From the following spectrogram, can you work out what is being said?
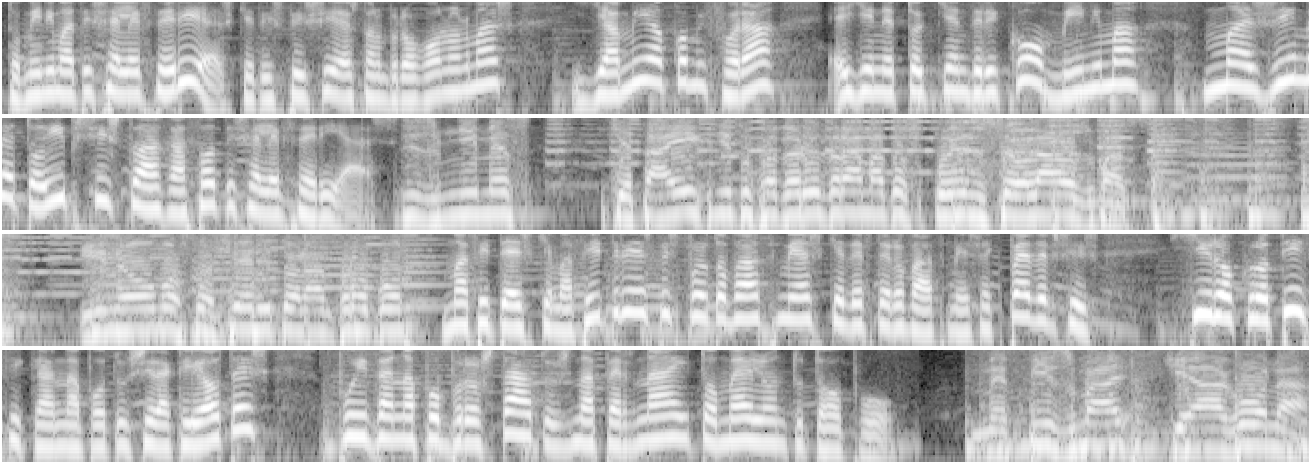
το μήνυμα της ελευθερίας και της θυσίας των προγόνων μας για μία ακόμη φορά έγινε το κεντρικό μήνυμα μαζί με το ύψιστο αγαθό της ελευθερίας. Τις μνήμες και τα ίχνη του φοβερού δράματος που έζησε ο λαός μας. Είναι όμως το χέρι των ανθρώπων. Μαθητές και μαθήτριες της πρωτοβάθμιας και δευτεροβάθμιας εκπαίδευσης χειροκροτήθηκαν από τους Ηρακλειώτες που είδαν από μπροστά τους να περνάει το μέλλον του τόπου. Με πείσμα και αγώνα,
